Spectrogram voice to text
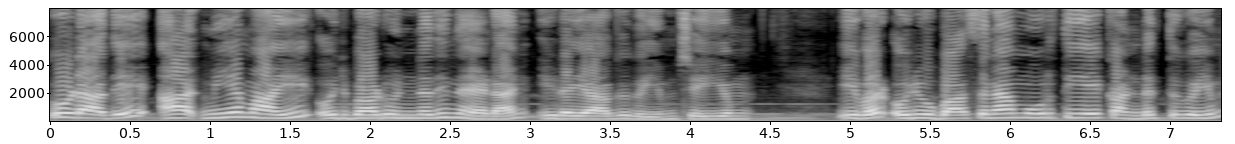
കൂടാതെ ആത്മീയമായി ഒരുപാട് ഉന്നതി നേടാൻ ഇടയാകുകയും ചെയ്യും. ഇവർ ഒരു ഉപാസനാമൂർത്തിയെ കണ്ടെത്തുകയും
